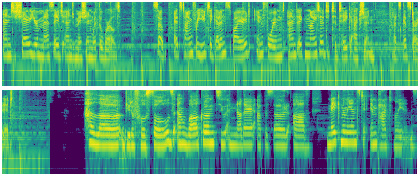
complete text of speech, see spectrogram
and share your message and mission with the world. So, it's time for you to get inspired, informed, and ignited to take action. Let's get started. Hello, beautiful souls, and welcome to another episode of Make Millions to Impact Millions.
